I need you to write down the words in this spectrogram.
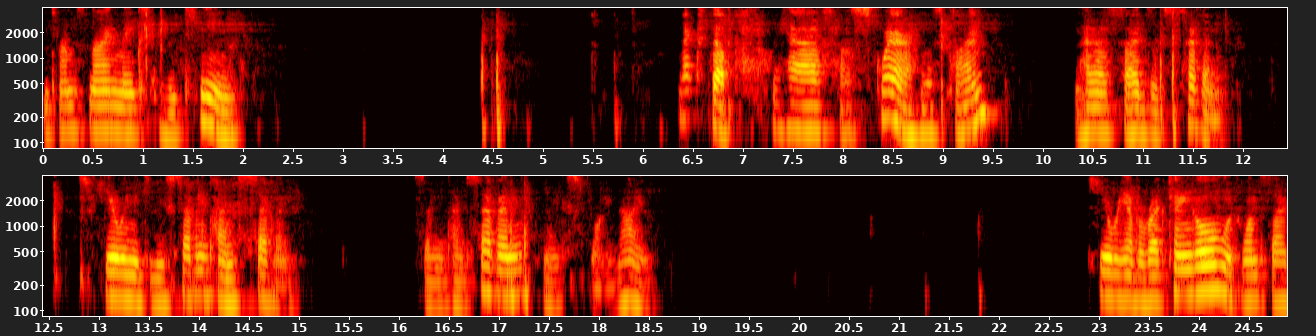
2 times 9 makes 18. Next up, we have a square this time. It has sides of 7. So here we need to do 7 times 7. 7 times 7 makes 49. Here we have a rectangle with one side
